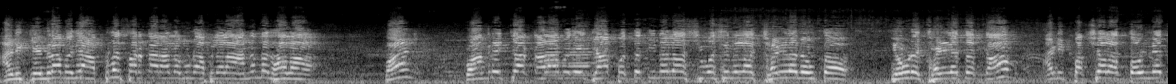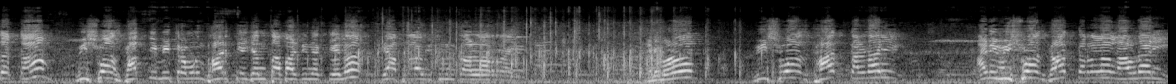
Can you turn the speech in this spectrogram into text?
आणि केंद्रामध्ये आपलं सरकार आलं म्हणून आपल्याला आनंद झाला. पण काँग्रेसच्या काळामध्ये ज्या पद्धतीनं शिवसेनेला छळलं नव्हतं तेवढं छळण्याचं काम आणि पक्षाला तोडण्याचं काम विश्वासघाती मित्र म्हणून भारतीय जनता पार्टीनं केलं हे आपल्याला विसरून चालणार नाही. आणि म्हणून विश्वासघात करणारी आणि विश्वासघात करायला लावणारी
